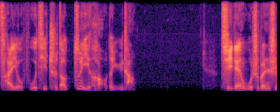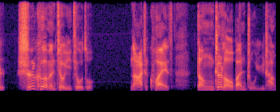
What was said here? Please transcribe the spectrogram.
才有福气吃到最好的鱼肠。七点五十分时，食客们就已就座，拿着筷子等着老板煮鱼肠。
